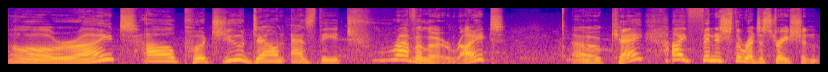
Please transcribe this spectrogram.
All right, I'll put you down as the Traveler, right? Okay, I've finished the registration.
